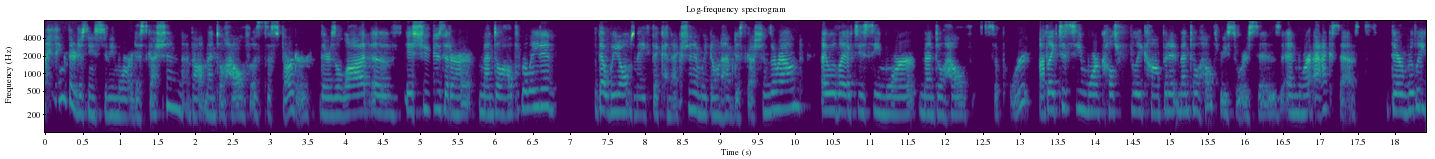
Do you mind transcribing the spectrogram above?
I think there just needs to be more discussion about mental health as a starter. There's a lot of issues that are mental health related that we don't make the connection and we don't have discussions around. I would like to see more mental health support. I'd like to see more culturally competent mental health resources and more access. There really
